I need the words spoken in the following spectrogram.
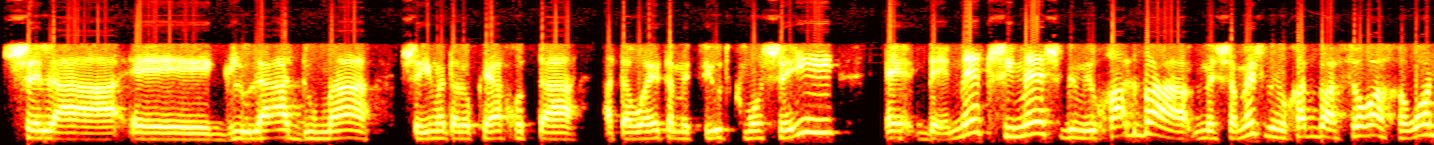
של הגלולה האדומה, שאם אתה לוקח אותה, אתה רואה את המציאות כמו שהיא, אה, באמת שימש במיוחד, ב, משמש במיוחד בעשור האחרון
